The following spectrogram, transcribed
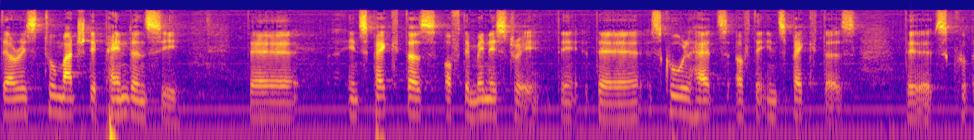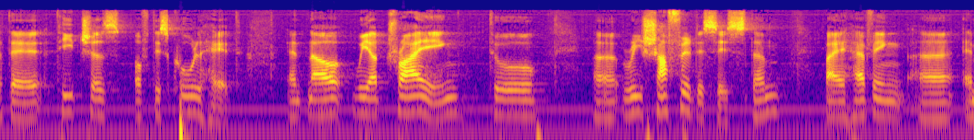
there is too much dependency. The inspectors of the ministry, the, the school heads of the inspectors, the, the teachers of the school head. And now we are trying to reshuffle the system by having uh, a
